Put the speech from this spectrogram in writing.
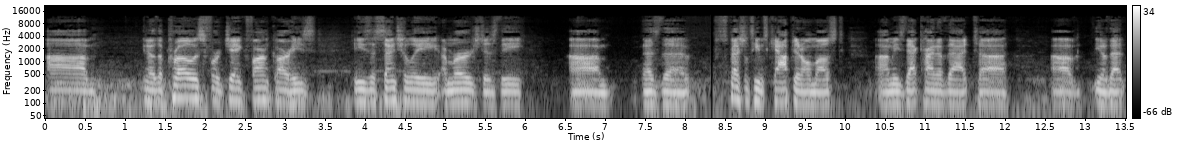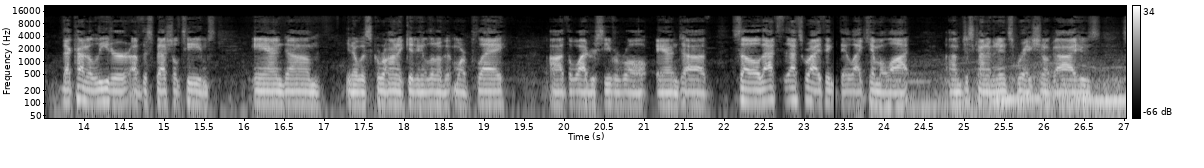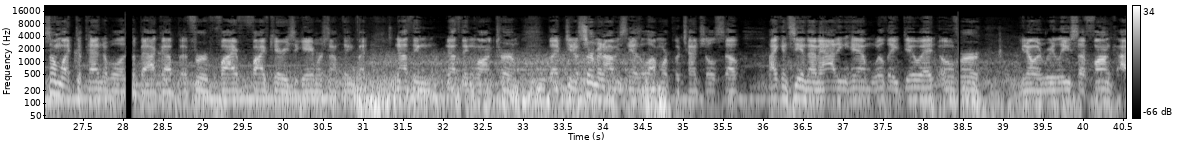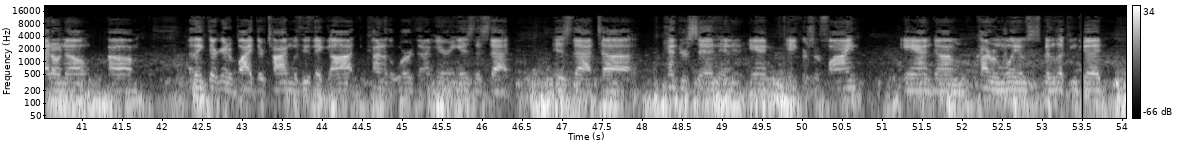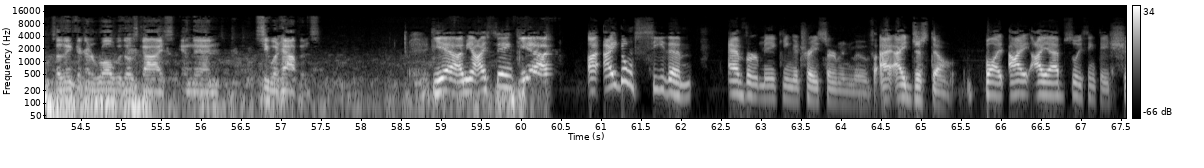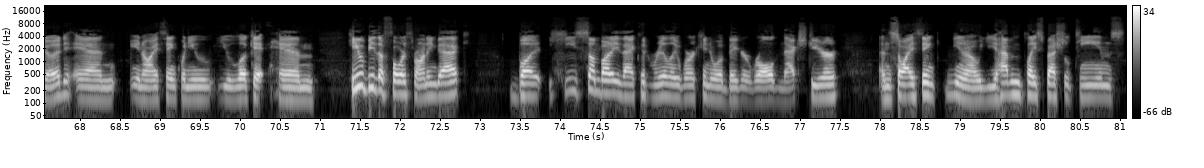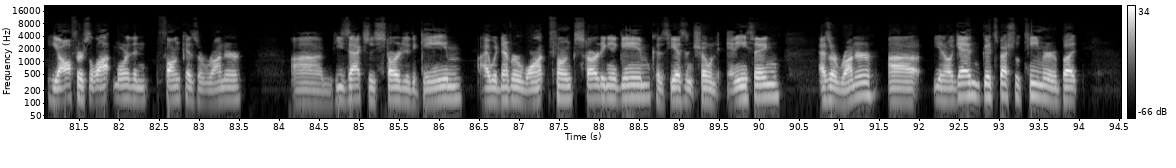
Um, you know, the pros for Jake Funk are he's he's essentially emerged as the um, as the special teams captain almost. Um, he's that kind of that uh, uh, you know that that kind of leader of the special teams, and um, you know with Skowronek getting a little bit more play, uh, the wide receiver role, and uh, so that's that's where I think they like him a lot. Um, just kind of an inspirational guy who's somewhat dependable as a backup for five five carries a game or something, but nothing nothing long term. But you know, Sermon obviously has a lot more potential, so I can see them adding him. Will they do it over, you know, and release a Funk? I don't know. Um, I think they're going to bide their time with who they got. Kind of the word that I'm hearing is is that is that uh, Henderson and, and Akers are fine and um, Kyren Williams has been looking good. So I think they're going to roll with those guys and then see what happens. Yeah, I mean, I think yeah, I, I don't see them ever making a Trey Sermon move. I, I just don't. But I, I absolutely think they should. And you know, I think when you you look at him, he would be the fourth running back, but he's somebody that could really work into a bigger role next year. And so I think, you know, you have him play special teams. He offers a lot more than Funk as a runner. Um, he's actually started a game. I would never want Funk starting a game because he hasn't shown anything as a runner. Uh, you know, again, good special teamer, but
